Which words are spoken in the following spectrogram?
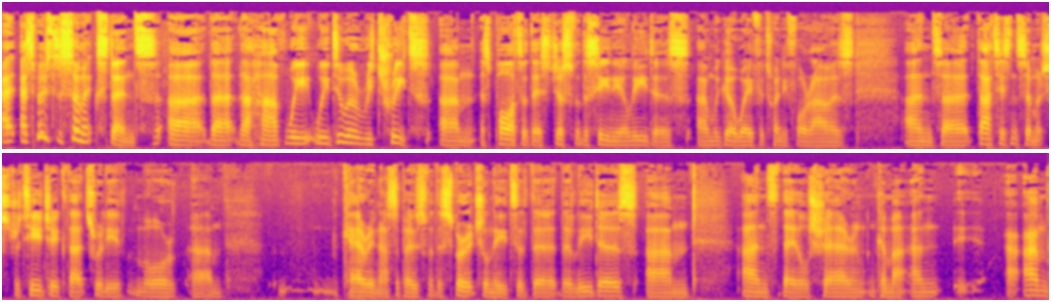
I, I, suppose to some extent uh, there, there have. We we do a retreat um, as part of this just for the senior leaders, and we go away for 24 hours, and uh, that isn't so much strategic. That's really more. Um, caring, I suppose, for the spiritual needs of the the leaders, um, and they'll share and come back. And I'm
